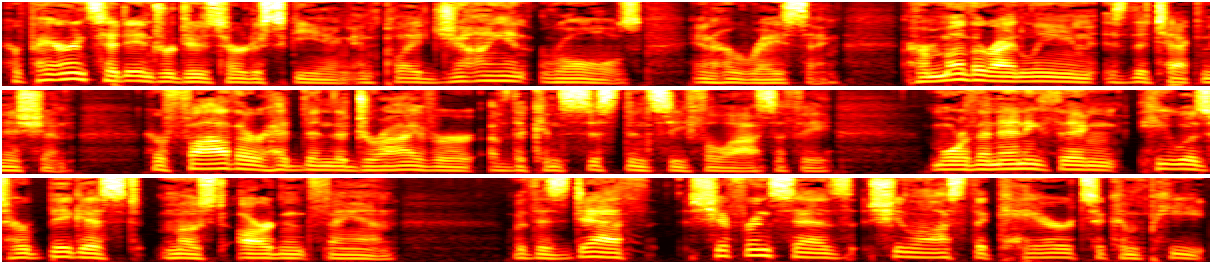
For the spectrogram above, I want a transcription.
Her parents had introduced her to skiing and played giant roles in her racing. Her mother, Eileen, is the technician. Her father had been the driver of the consistency philosophy. More than anything, he was her biggest, most ardent fan. With his death, Shiffrin says she lost the care to compete,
